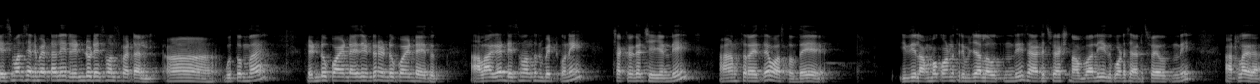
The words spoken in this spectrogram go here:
డెసిమల్స్ ఎన్ని పెట్టాలి? రెండు డెసిమల్స్ పెట్టాలి. గుర్తుందా? రెండు పాయింట్ ఐదు ఇంటూ రెండు పాయింట్ ఐదు. అలాగే డెసిమల్స్ని పెట్టుకొని చక్కగా చేయండి. ఆన్సర్ అయితే వస్తుంది. ఇది లంబకోణ త్రిభుజాలు అవుతుంది. సాటిస్ఫాక్షన్ అవ్వాలి. ఇది కూడా సాటిస్ఫై అవుతుంది. అట్లాగా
